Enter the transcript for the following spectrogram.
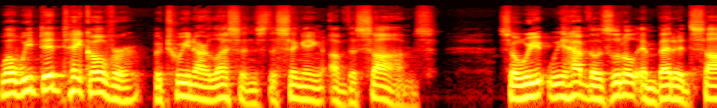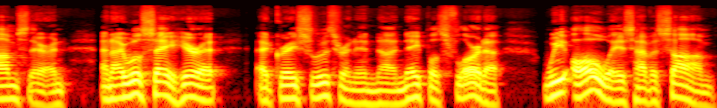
Well, we did take over between our lessons the singing of the Psalms. So we, we have those little embedded Psalms there. And, and I will say here at, at Grace Lutheran in uh, Naples, Florida, we always have a Psalm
